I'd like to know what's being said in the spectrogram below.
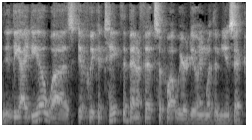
the idea was if we could take the benefits of what we were doing with the music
